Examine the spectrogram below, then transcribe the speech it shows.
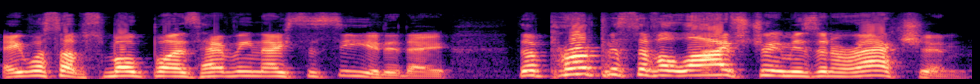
Hey, what's up, Smoke Buzz Heavy? Nice to see you today. The purpose of a live stream is interaction.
